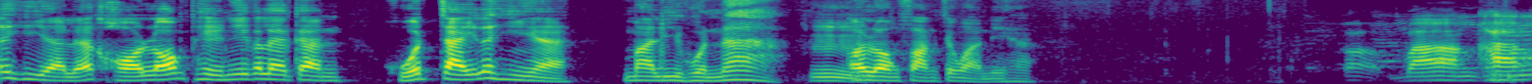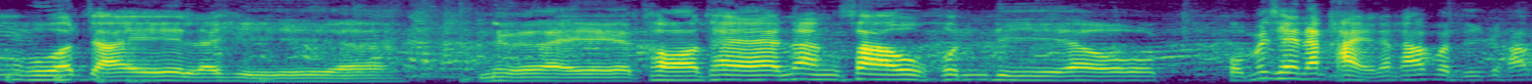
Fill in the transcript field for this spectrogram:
ละเหี่ยแล้วขอร้องเพลงนี้ก็แล้วกัน หัวใจละเหี่ยมารีหัวหน้าอืมเอาลองฟังจังหวะนี้ฮะก็ บางครั้งหัวใจละเหี่ยเหนื่อยท้อแท้นั่งเศร้าคนเดียว ผมไม่ใช่นักไข่นะครับสวัสดีครับ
